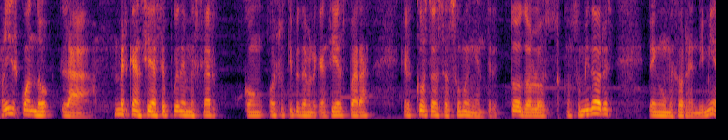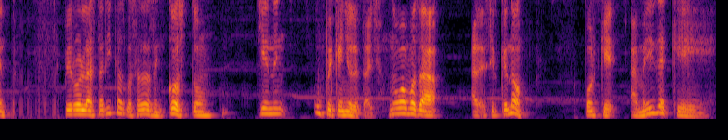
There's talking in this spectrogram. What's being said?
Ahí es cuando la mercancía se puede mezclar con otro tipo de mercancías para que el costo se asumen entre todos los consumidores, tenga un mejor rendimiento. Pero las tarifas basadas en costo tienen un pequeño detalle. No vamos a a decir que no. Porque a medida que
